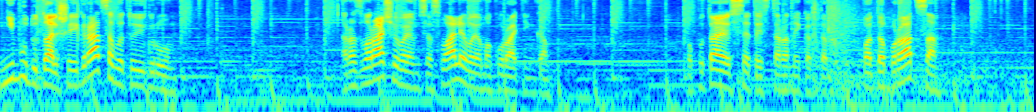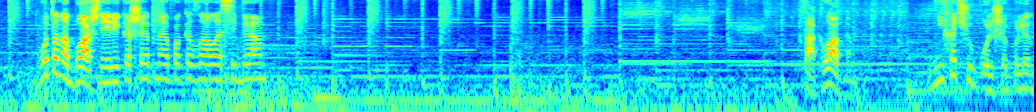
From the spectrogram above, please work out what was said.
Не буду дальше играться в эту игру. Разворачиваемся, сваливаем аккуратненько. Попытаюсь с этой стороны как-то подобраться. Вот она, башня рикошетная показала себя. Так, ладно. Не хочу больше, блин,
